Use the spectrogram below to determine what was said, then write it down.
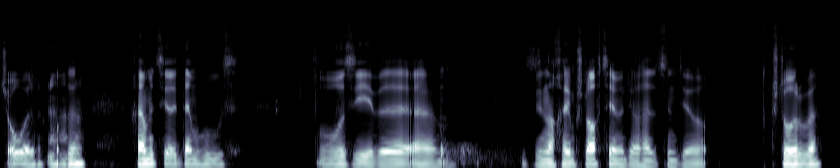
Joel, Aha. oder? Kommen sie ja in dem Haus, wo sie eben, ähm, sie sind nachher im Schlafzimmer, ja, sind ja gestorben.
